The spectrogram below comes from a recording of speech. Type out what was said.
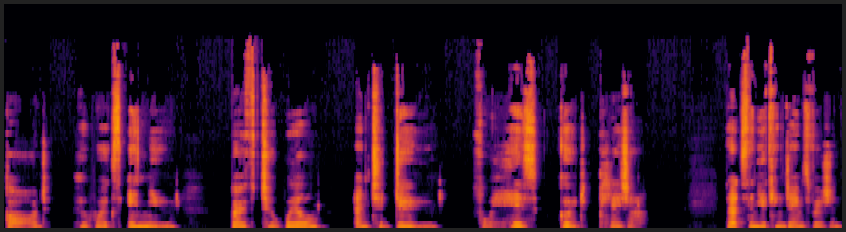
God who works in you both to will and to do for his good pleasure. That's the New King James Version.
